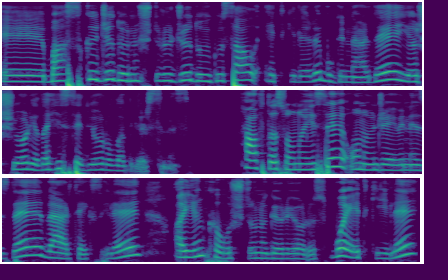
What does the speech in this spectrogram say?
eee, baskıcı, dönüştürücü, duygusal etkileri bugünlerde yaşıyor ya da hissediyor olabilirsiniz. Hafta sonu ise 10. evinizde Vertex ile Ay'ın kavuştuğunu görüyoruz. Bu etkiyle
